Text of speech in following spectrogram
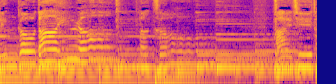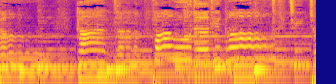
亲口答应让他走。抬起头看着荒芜的天空，青春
